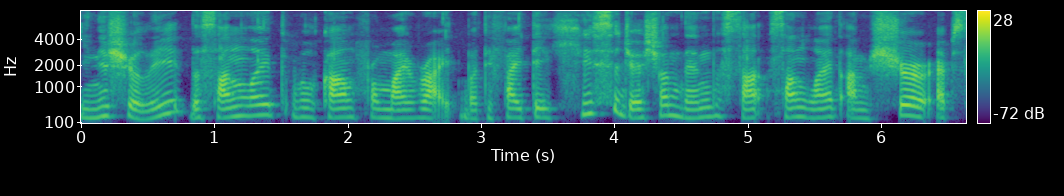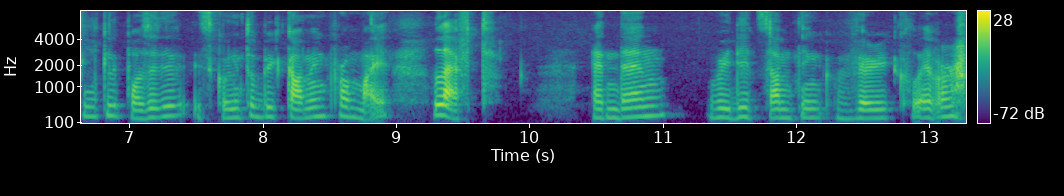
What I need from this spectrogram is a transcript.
initially the sunlight will come from my right but if I take his suggestion then the sun sunlight I'm sure absolutely positive is going to be coming from my left. And then we did something very clever.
